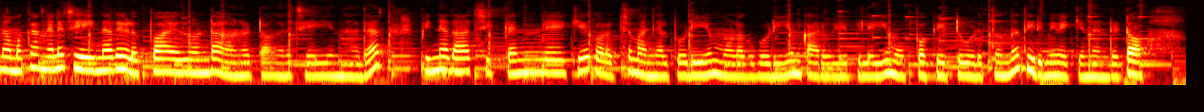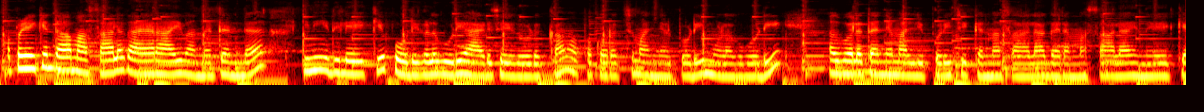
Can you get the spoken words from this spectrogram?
നമുക്ക് അങ്ങനെ ചെയ്യുന്നത് എളുപ്പമായതുകൊണ്ടാണ് കേട്ടോ അങ്ങനെ ചെയ്യുന്നത്. പിന്നെ അത് ആ ചിക്കനിലേക്ക് കുറച്ച് മഞ്ഞൾപ്പൊടിയും മുളക് പൊടിയും കറിവേപ്പിലയും ഉപ്പൊക്കെ ഇട്ട് കൊടുത്തൊന്ന് തിരുമ്മി വെക്കുന്നുണ്ട് കേട്ടോ അപ്പോഴേക്കും ദാ മസാല തയ്യാറായി വന്നിട്ടുണ്ട്. ഇനി ഇതിലേക്ക് പൊടികൾ കൂടി ആഡ് ചെയ്ത് കൊടുക്കാം. അപ്പോൾ കുറച്ച് മഞ്ഞൾപ്പൊടി മുളക് പൊടി അതുപോലെ തന്നെ മല്ലിപ്പൊടി ചിക്കൻ മസാല ഗരം മസാല എന്നിവയൊക്കെ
